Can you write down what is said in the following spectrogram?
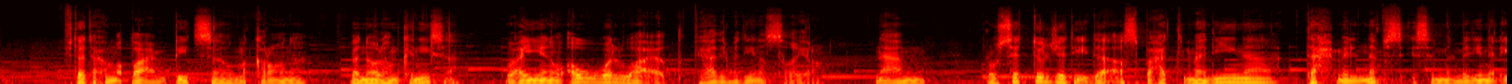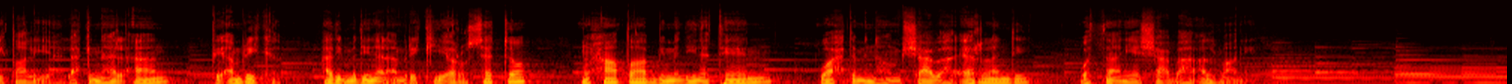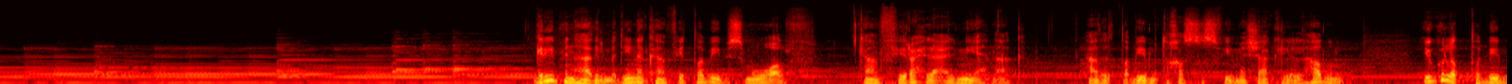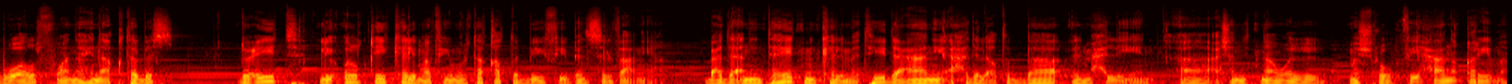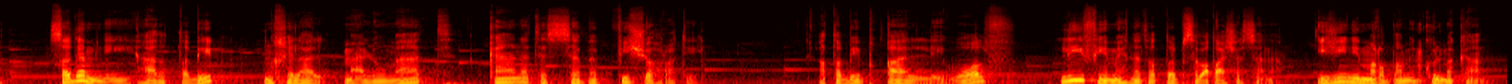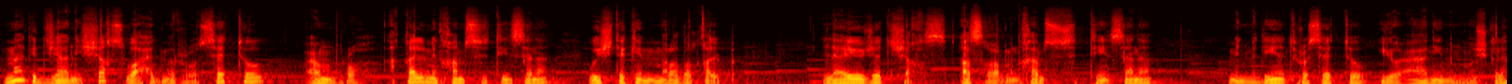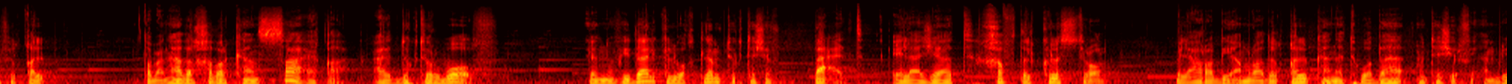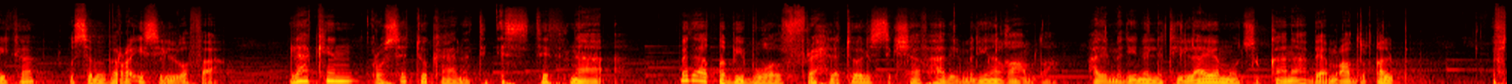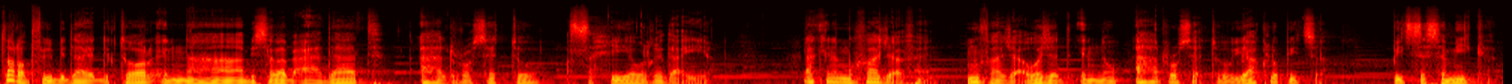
افتتحوا مطاعم بيتزا ومكرونة. بنوا لهم كنيسة. وعينوا أول واعظ في هذه المدينة الصغيرة. نعم روسيتو الجديدة أصبحت مدينة تحمل نفس اسم المدينة الإيطالية لكنها الآن في أمريكا. هذه المدينة الأمريكية روسيتو محاطة بمدينتين واحدة منهم شعبها إيرلندي والثانية شعبها ألماني. قريب من هذه المدينة كان في طبيب اسمه وولف. كان في رحلة علمية هناك. هذا الطبيب متخصص في مشاكل الهضم. يقول الطبيب وولف وأنا هنا أقتبس دعيت لألقي كلمة في ملتقى طبي في بنسلفانيا. بعد أن انتهيت من كلمتي دعاني أحد الأطباء المحليين آه، عشان نتناول مشروب في حانة قريبة. صدمني هذا الطبيب من خلال معلومات كانت السبب في شهرتي. الطبيب قال لي وولف لي في مهنة الطب 17 سنة. يجيني مرضى من كل مكان. ما قد جاني شخص واحد من روسيتو عمره أقل من 65 سنة ويشتكي من مرض القلب. لا يوجد شخص أصغر من 65 سنة من مدينة روسيتو يعاني من مشكلة في القلب. طبعا هذا الخبر كان صاعقة على الدكتور وولف لأنه في ذلك الوقت لم تكتشف بعد علاجات خفض الكوليسترول. بالعربي أمراض القلب كانت وباء منتشر في أمريكا والسبب الرئيسي للوفاة. لكن روسيتو كانت استثناء. بدأ الطبيب وولف رحلته لاستكشاف هذه المدينة الغامضة. هذه المدينة التي لا يموت سكانها بأمراض القلب. افترض في البداية الدكتور أنها بسبب عادات أهل روسيتو الصحية والغذائية. لكن المفاجأة فين؟ المفاجأة وجد أنه أهل روسيتو يأكلوا بيتزا. بيتزا سميكة.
